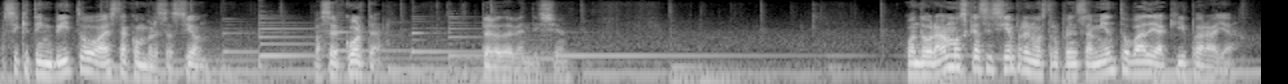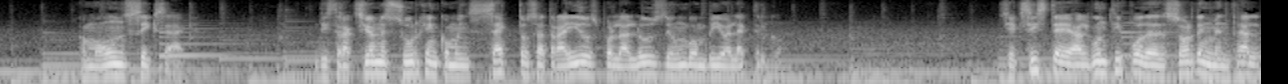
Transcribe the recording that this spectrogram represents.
Así que te invito a esta conversación. Va a ser corta, pero de bendición. Cuando oramos casi siempre nuestro pensamiento va de aquí para allá, como un zigzag. Distracciones surgen como insectos atraídos por la luz de un bombillo eléctrico. Si existe algún tipo de desorden mental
